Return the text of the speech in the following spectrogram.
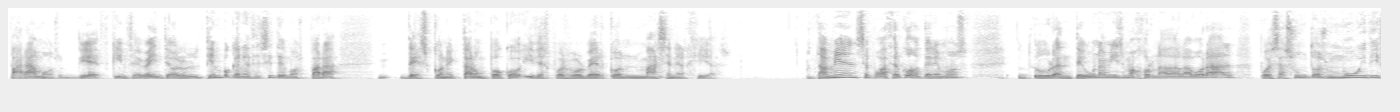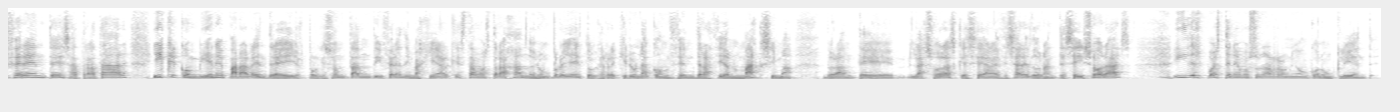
paramos 10, 15, 20 o el tiempo que necesitemos para desconectar un poco y después volver con más energías. También se puede hacer cuando tenemos durante una misma jornada laboral pues asuntos muy diferentes a tratar y que conviene parar entre ellos porque son tan diferentes. Imaginar que estamos trabajando en un proyecto que requiere una concentración máxima durante las horas que sea necesario, durante seis horas, y después tenemos una reunión con un cliente.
